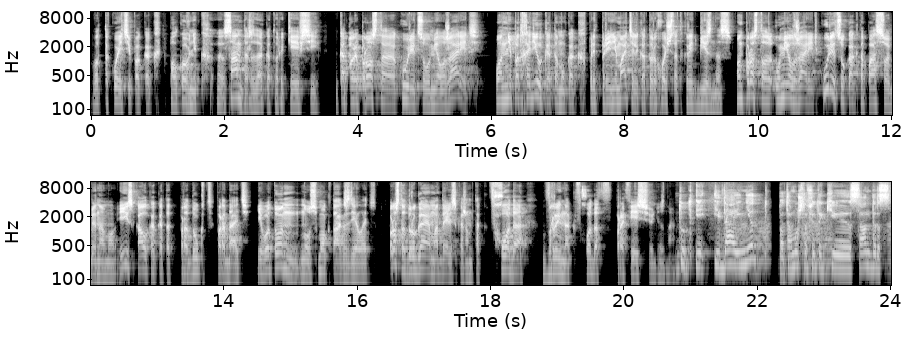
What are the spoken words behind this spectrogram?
вот такой типа как полковник э, Сандерс, да, который KFC, который просто курицу умел жарить, он не подходил к этому как предприниматель, который хочет открыть бизнес. Он просто умел жарить курицу как-то по-особенному и искал, как этот продукт продать. И вот он ну, смог так сделать. Просто другая модель, скажем так, входа в рынок, входа в профессию, не знаю. Тут и, и да, и нет, потому что все-таки Сандерс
